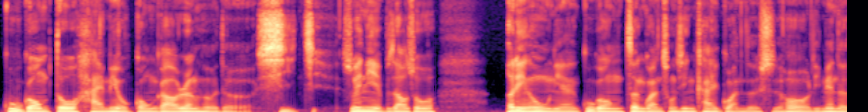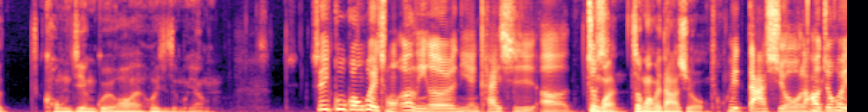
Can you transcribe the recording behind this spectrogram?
故宫都还没有公告任何的细节，所以你也不知道说。二零二五年故宫正馆重新开馆的时候，里面的空间规划会是怎么样？所以故宫会从二零二二年开始，呃，正馆正馆会大修，会大修，然后就会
